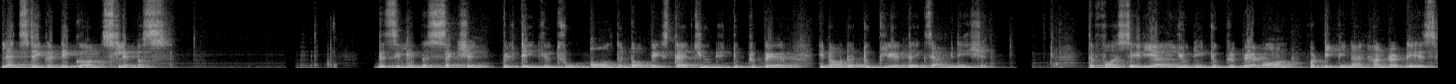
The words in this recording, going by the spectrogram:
let's take a dig on syllabus. The syllabus section will take you through all the topics that you need to prepare in order to clear the examination. The first area you need to prepare on for DP900 is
